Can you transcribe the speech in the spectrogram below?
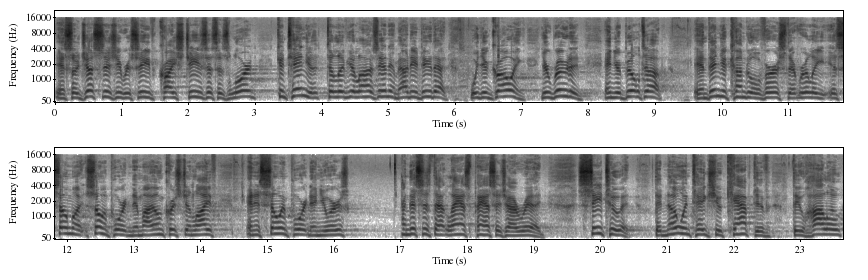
And so just as you receive Christ Jesus as Lord, continue to live your lives in him. How do you do that? Well, you're growing, you're rooted, and you're built up. And then you come to a verse that really is so much so important in my own Christian life and it's so important in yours. And this is that last passage I read. See to it that no one takes you captive through hollow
